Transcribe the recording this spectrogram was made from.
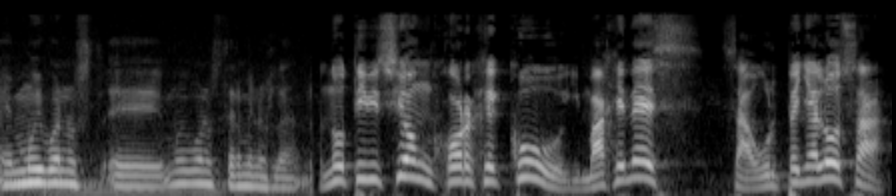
en muy buenos eh, muy buenos términos la Notivisión Jorge Q imágenes Saúl Peñalosa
